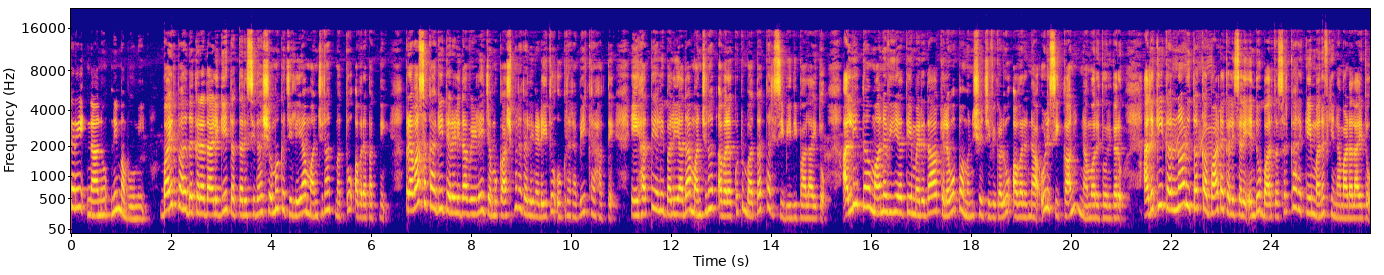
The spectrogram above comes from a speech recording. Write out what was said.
ವೀಕ್ಷಕರೇ ನಾನು ನಿಮ್ಮ ಭೂಮಿ. ಭಯೋತ್ಪಾದಕರ ದಾಳಿಗೆ ತತ್ತರಿಸಿದ ಶಿವಮೊಗ್ಗ ಜಿಲ್ಲೆಯ ಮಂಜುನಾಥ್ ಮತ್ತು ಅವರ ಪತ್ನಿ. ಪ್ರವಾಸಕ್ಕಾಗಿ ತೆರಳಿದ ವೇಳೆ ಜಮ್ಮು ಕಾಶ್ಮೀರದಲ್ಲಿ ನಡೆಯಿತು ಉಗ್ರರ ಭೀಕರ ಹತ್ಯೆ. ಈ ಹತ್ಯೆಯಲ್ಲಿ ಬಲಿಯಾದ ಮಂಜುನಾಥ್ ಅವರ ಕುಟುಂಬ ತತ್ತರಿಸಿ ಬೀದಿ ಪಾಲಾಯಿತು. ಅಲ್ಲಿದ್ದ ಮಾನವೀಯತೆ ಮೆರೆದ ಕೆಲವೊಬ್ಬ ಮನುಷ್ಯ ಜೀವಿಗಳು ಅವರನ್ನು ಉಳಿಸಿ ಕಾನೂನಿನ ಮೊರೆ ತೋರಿದರು. ಅದಕ್ಕೆ ಕರುನಾಡು ತಕ್ಕ ಪಾಠ ಕಲಿಸಲಿ ಎಂದು ಭಾರತ ಸರ್ಕಾರಕ್ಕೆ ಮನವಿಯನ್ನ ಮಾಡಲಾಯಿತು.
